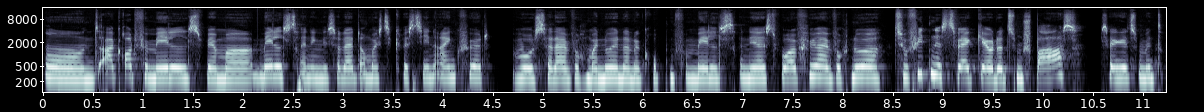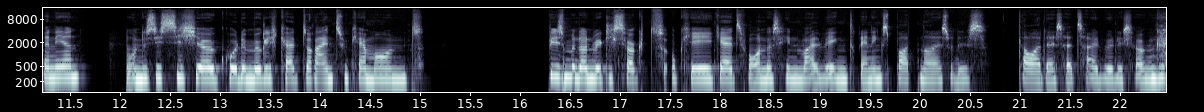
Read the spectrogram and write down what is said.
Und auch gerade für Mädels, wir haben ein Mädelstraining, das hat auch damals die Christine eingeführt, wo es halt einfach mal nur in einer Gruppe von Mädels trainierst, wo für einfach nur zu Fitnesszwecke oder zum Spaß, sage ich jetzt mal, trainieren. Und es ist sicher eine gute Möglichkeit, da reinzukommen und bis man dann wirklich sagt, okay, ich gehe jetzt woanders hin, weil wegen Trainingspartner, also das dauert halt Zeit, würde ich sagen.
